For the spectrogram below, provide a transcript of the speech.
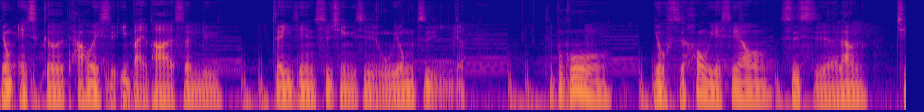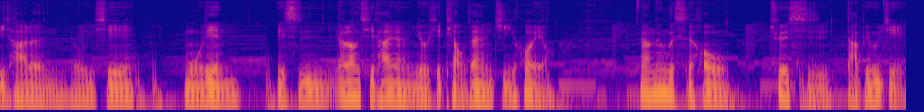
用 S 哥他会是一百趴的胜率，这一件事情是毋庸置疑的。只不过有时候也是要适时的让其他人有一些磨练，也是要让其他人有一些挑战的机会哦。那那个时候确实 W 姐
